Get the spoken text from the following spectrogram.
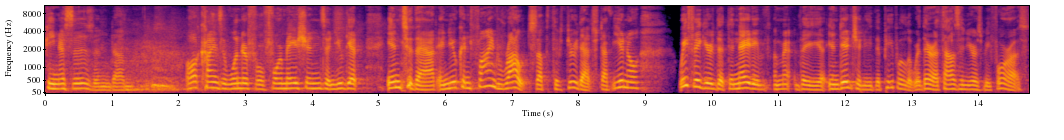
penises and um, all kinds of wonderful formations, and you get into that, and you can find routes up th- through that stuff. You know, we figured that the native, the indigenous, the people that were there a thousand years before us,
